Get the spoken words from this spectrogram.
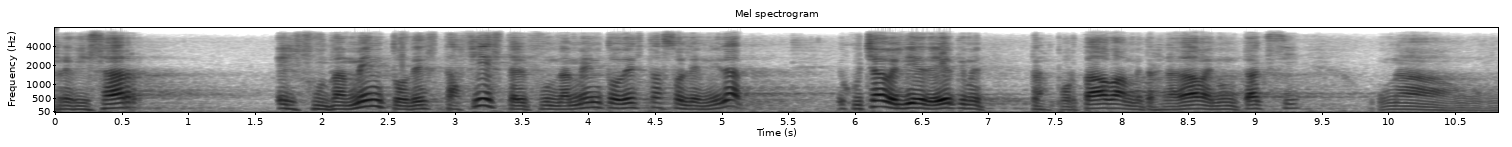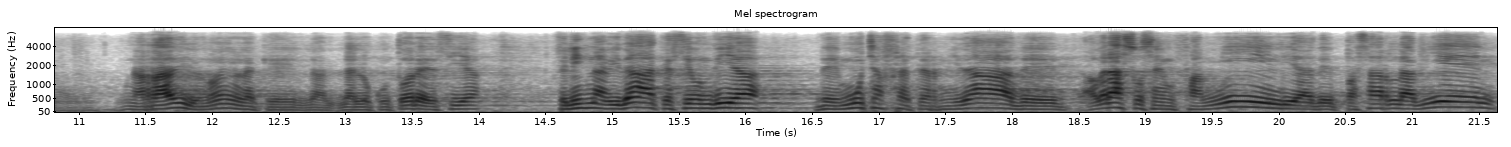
revisar el fundamento de esta fiesta, el fundamento de esta solemnidad. Escuchaba el día de ayer que me transportaba, me trasladaba en un taxi, una, radio ¿no? en la que la locutora decía, feliz Navidad, que sea un día de mucha fraternidad, de abrazos en familia, de pasarla bien,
